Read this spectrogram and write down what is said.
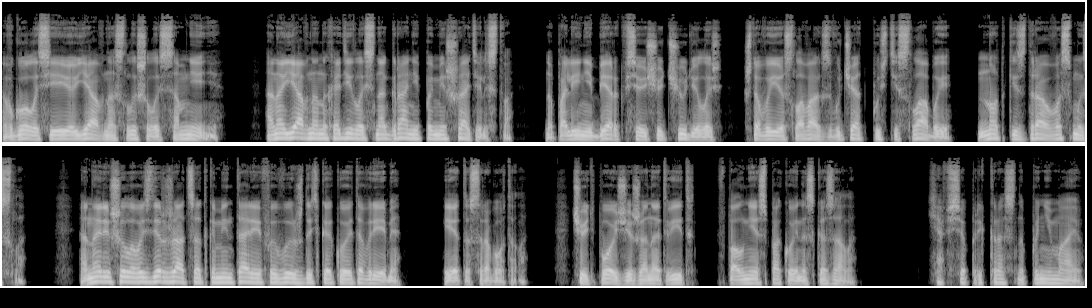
В голосе ее явно слышалось сомнение. Она явно находилась на грани помешательства, но Полине Берг все еще чудилось, что в ее словах звучат пусть и слабые, нотки здравого смысла. Она решила воздержаться от комментариев и выждать какое-то время, и это сработало. Чуть позже Жанет Вит вполне спокойно сказала, «Я все прекрасно понимаю.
